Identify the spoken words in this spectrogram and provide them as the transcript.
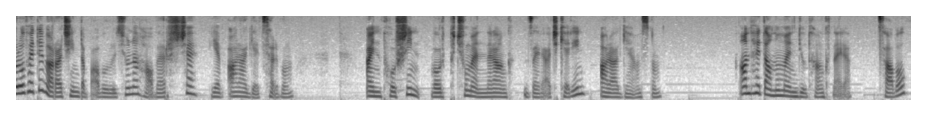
որովհետև առաջին տպավորությունը հավերժ չէ եւ արագ է ծրվում։ Այն փոշին, որ փչում են նրանք ձեր աչքերին, արագ է անցնում։ Անհետանում են դյութանքները։ Ցավոք,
